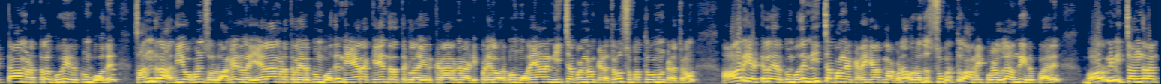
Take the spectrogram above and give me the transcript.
எட்டாம் இடத்துல குரு இருக்கும்போது சந்திர அதியோகம்னு சொல்லுவாங்க. இதில் ஏழாம் இடத்துல இருக்கும்போது நேர கேந்திரத்துக்குள்ள இருக்கிறாருங்கிற அடிப்படையில் அவருக்கும் முறையான நீச்ச பங்கம் கிடைச்சிரும் சுபத்துவமும் கிடைச்சிரும். ஆறு எட்டில் இருக்கும்போது நீச்ச பங்கம் கிடைக்காட்டினா கூட அவர் வந்து சுபத்துவ அமைப்புகளில் வந்து இருப்பார். பௌர்ணமி சந்திரன்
